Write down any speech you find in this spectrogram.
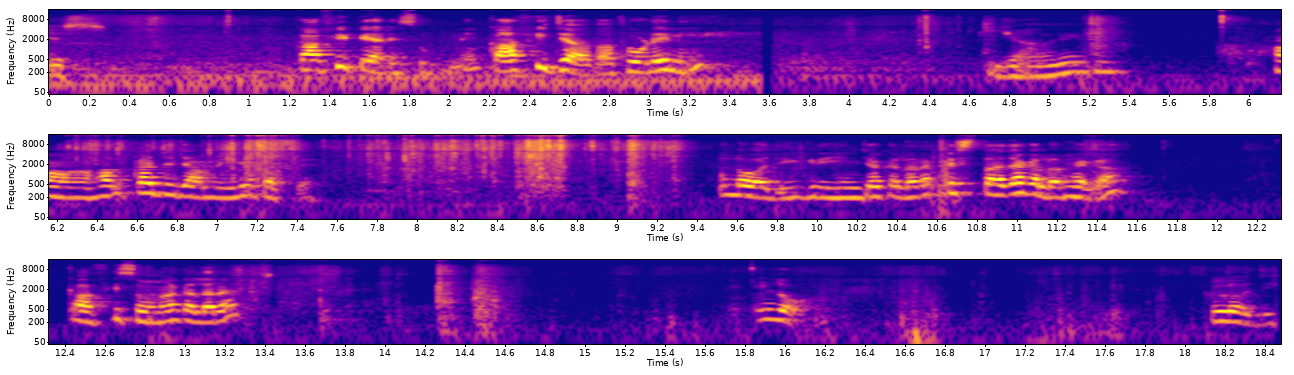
ਯਸ ਕਾਫੀ ਪਿਆਰੇ ਸੂਟ ਨੇ ਕਾਫੀ ਜ਼ਿਆਦਾ ਥੋੜੇ ਨਹੀਂ। ਜਾਵਣੀ ਹਾਂ ਹਲਕਾ ਜਿਹਾ ਜਾਮਨੀ ਜਿਹਾ ਹੈ ਲਓ ਜੀ ਗ੍ਰੀਨ ਜਿਹਾ ਕਲਰ ਹੈ ਪਿਸਤਾ ਜਿਹਾ ਕਲਰ ਹੈਗਾ। ਕਾਫੀ ਸੋਹਣਾ ਕਲਰ ਹੈ। ਲਓ। ਲਓ ਜੀ,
